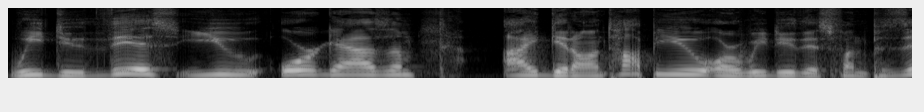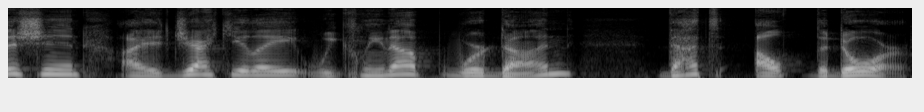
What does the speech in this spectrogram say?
we do this, you orgasm. I get on top of you, or we do this fun position, I ejaculate, we clean up, we're done. That's out the door.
